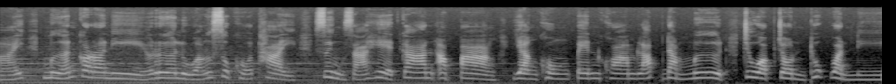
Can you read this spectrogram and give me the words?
าย เหมือนกรณีเรือหลวงสุขโขทัยซึ่งสาเหตุการอับปางยังคงเป็นความลับดำมืด จวบจนทุกวันนี้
